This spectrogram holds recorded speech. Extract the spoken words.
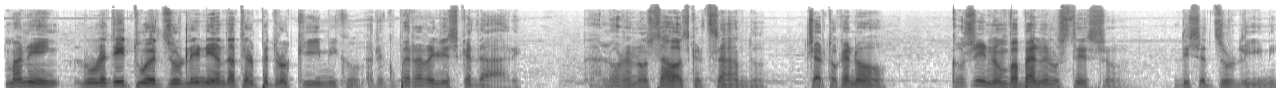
Manin, lunedì tu e Zurlini andate al petrolchimico a recuperare gli schedari. Allora non stava scherzando. Certo che no. Così non va bene lo stesso, disse Zurlini,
